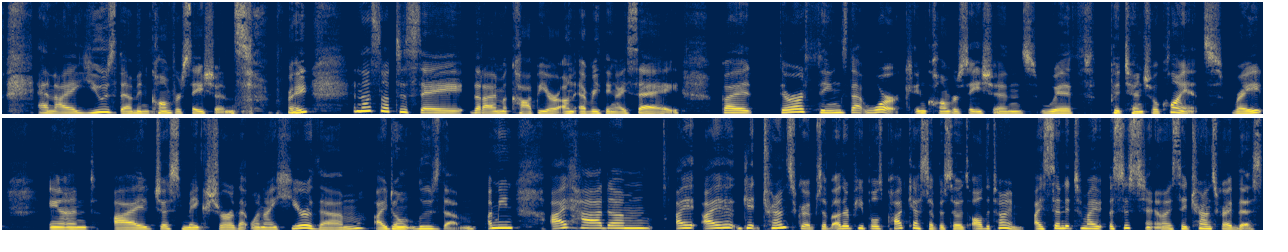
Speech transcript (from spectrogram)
and I use them in conversations. Right. And that's not to say that I'm a copier on everything I say, but there are things that work in conversations with potential clients, right? And I just make sure that when I hear them, I don't lose them. I mean, I had, um, I, I get transcripts of other people's podcast episodes all the time. I send it to my assistant and I say, transcribe this.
